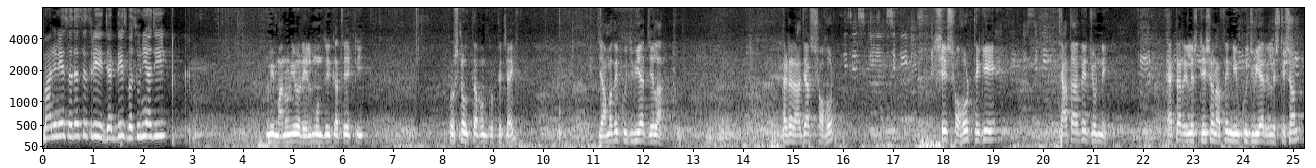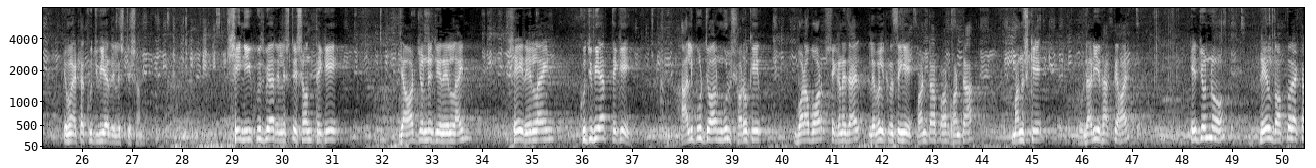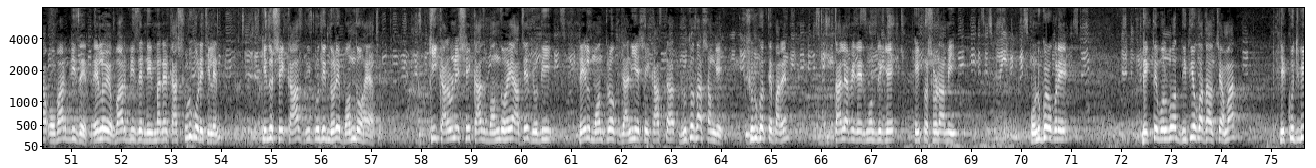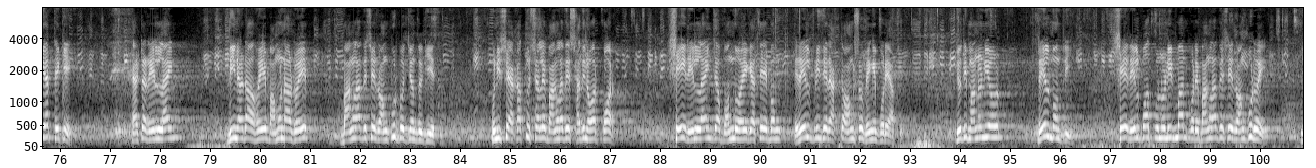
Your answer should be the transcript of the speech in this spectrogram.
माननीय सदस्य श्री जगदीश बसुनिया जी আমি মাননীয় রেলমন্ত্রীর কাছে একটি প্রশ্ন উত্থাপন করতে চাই যে আমাদের কুচবিহার জেলা একটা রাজার শহর সে শহর থেকে যাতায়াতের জন্যে একটা রেল স্টেশন আছে নিউ কুচবিহার রেল স্টেশন এবং একটা কুচবিহার রেল স্টেশন সেই নিউ কুচবিহার রেল স্টেশন থেকে যাওয়ার জন্য যে রেল লাইন, সেই রেল লাইন কুচবিহার থেকে আলিপুর যাওয়ার মূল সড়কের বরাবর সেখানে যায় লেভেল ক্রসিংয়ে ঘণ্টার পর ঘণ্টা মানুষকে দাঁড়িয়ে থাকতে হয়। এর জন্য রেল দপ্তর একটা ওভারব্রিজের রেলওয়ে ওভারব্রিজের নির্মাণের কাজ শুরু করেছিলেন, কিন্তু সে কাজ দীর্ঘদিন ধরে বন্ধ হয়ে আছে। কী কারণে সেই কাজ বন্ধ হয়ে আছে যদি রেল মন্ত্রক জানিয়ে সেই কাজটা দ্রুততার সঙ্গে শুরু করতে পারেন? তাহলে আমি রেলমন্ত্রীকে এই প্রশ্নটা আমি অনুগ্রহ করে দেখতে বলব। দ্বিতীয় কথা হচ্ছে আমার যে কুচবিহার থেকে একটা রেল লাইন দিনহাটা হয়ে বামনহাট হয়ে বাংলাদেশের রংপুর পর্যন্ত গিয়েছে। উনিশশো একাত্তর সালে বাংলাদেশ স্বাধীন হওয়ার পর সেই রেল লাইনটা বন্ধ হয়ে গেছে এবং রেল ব্রিজের একটা অংশ ভেঙে পড়ে আছে। যদি মাননীয় রেলমন্ত্রী সে রেলপথ পুনর্নির্মাণ করে বাংলাদেশের রংপুর হয়ে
